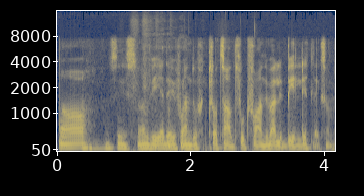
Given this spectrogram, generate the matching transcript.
Ja, precis. Men ved är ju ändå trots allt fortfarande väldigt billigt. Liksom.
